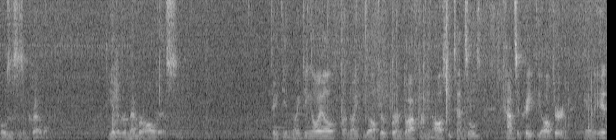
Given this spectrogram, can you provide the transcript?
Moses is incredible. He had to remember all this. Take the anointing oil, anoint the altar of burnt offering and all its utensils, consecrate the altar, and it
